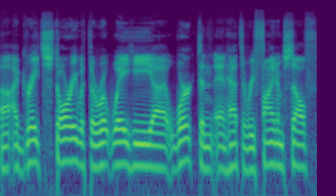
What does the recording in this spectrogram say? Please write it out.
uh, a great story with the way he uh, worked and, and had to refine himself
